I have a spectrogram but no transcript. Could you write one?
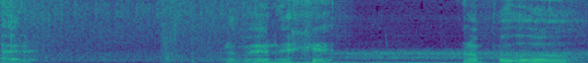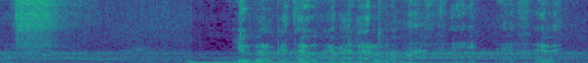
A ver, lo peor es que no puedo Yo creo que tengo que ver algo más. Sí, ese...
